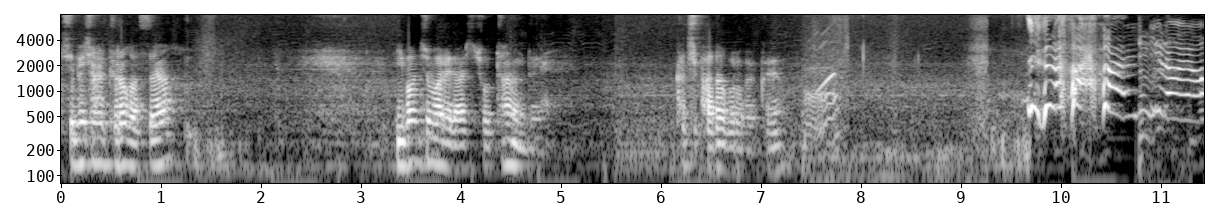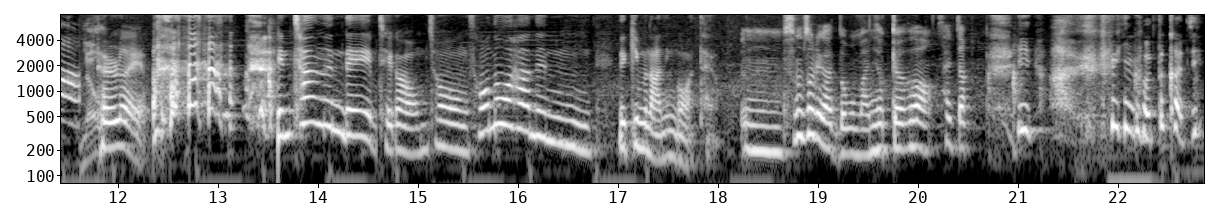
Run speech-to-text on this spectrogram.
집에 잘 들어갔어요? 이번 주말에 날씨 좋다는데 같이 바다 보러 갈까요? 별로예요. 괜찮은데 제가 엄청 선호하는 느낌은 아닌 것 같아요. 음, 숨소리가 너무 많이 섞여서 살짝 이 이거 어떡하지?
